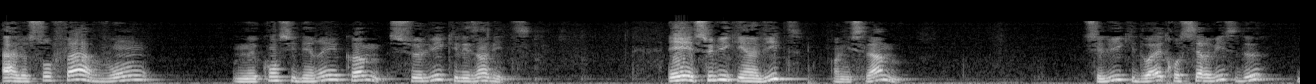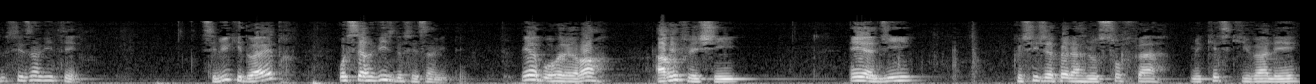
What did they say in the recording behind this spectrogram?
Ahl Sofa vont me considérer comme celui qui les invite. Et celui qui invite en islam, c'est lui qui doit être au service de, ses invités. C'est lui qui doit être au service de ses invités. Et Abu Huraira a réfléchi et a dit que si j'appelle Ahl Sofa, mais qu'est-ce qui va les,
